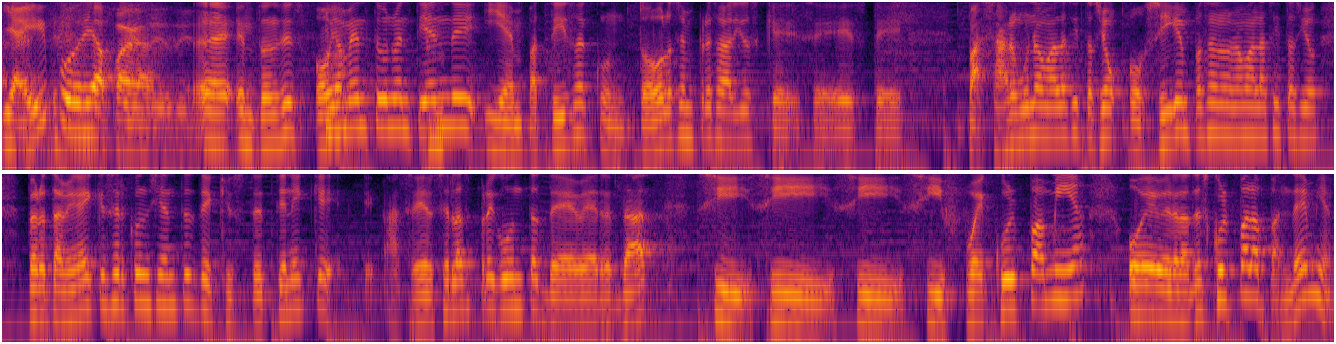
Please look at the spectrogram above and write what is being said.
y ahí podía pagar. Sí, sí, sí. Eh, entonces, obviamente uno entiende y empatiza con todos los empresarios que se este, pasaron una mala situación o siguen pasando una mala situación, pero también hay que ser conscientes de que usted tiene que hacerse las preguntas de verdad si, si, si, si fue culpa mía o de verdad es culpa de la pandemia.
